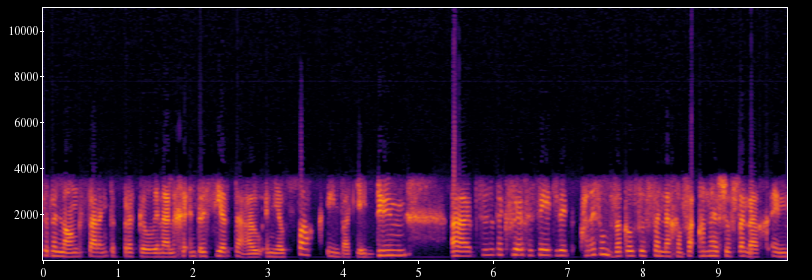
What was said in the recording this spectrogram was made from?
se belangstelling te prikkel en hulle geïnteresseerd te hou in jou vak en wat jy doen. Uh soos ek vroeër gesê het, jy weet, alles ontwikkel so vinnig en verander so vinnig en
